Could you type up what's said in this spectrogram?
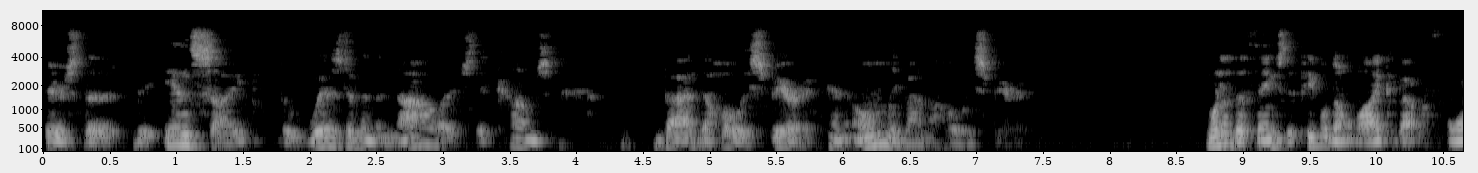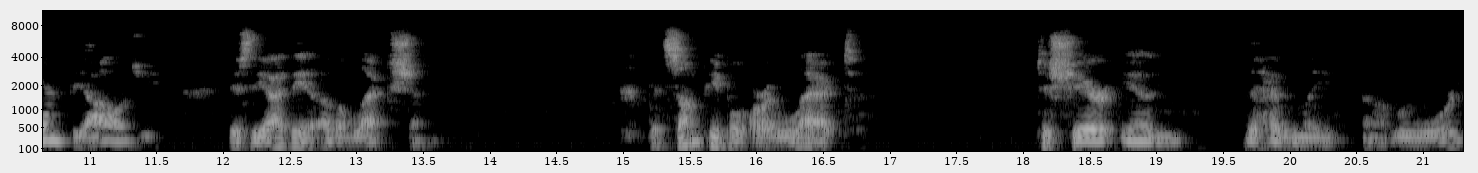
There's the, the insight, the wisdom, and the knowledge that comes by the Holy Spirit, and only by the Holy Spirit. One of the things that people don't like about Reformed theology is the idea of election. That some people are elect to share in the heavenly uh, reward,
